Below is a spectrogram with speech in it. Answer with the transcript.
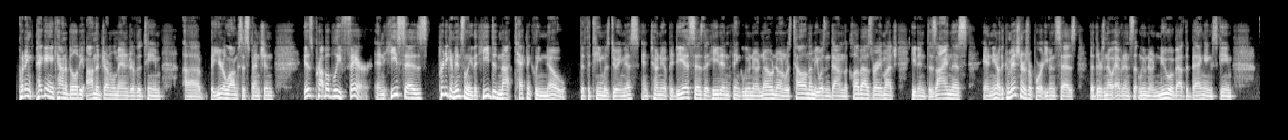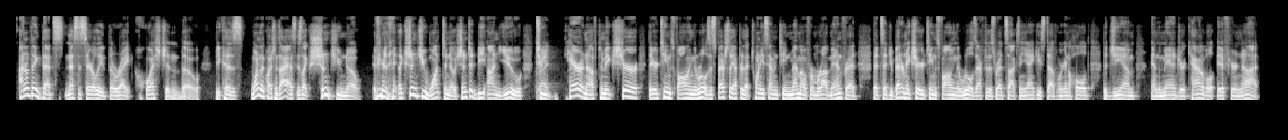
putting pegging accountability on the general manager of the team, uh, a year long suspension is probably fair. And he says pretty convincingly that he did not technically know that the team was doing this. Antonio Padilla says that he didn't think Luhnow no, no one was telling him. He wasn't down in the clubhouse very much. He didn't design this. And, you know, the commissioner's report even says that there's no evidence that Luhnow knew about the banging scheme. I don't think that's necessarily the right question, though, because one of the questions I ask is like, shouldn't you know? If you're like, shouldn't you want to know? Shouldn't it be on you to right. care enough to make sure that your team's following the rules, especially after that 2017 memo from Rob Manfred that said you better make sure your team's following the rules after this Red Sox and Yankee stuff. We're going to hold the GM and the manager accountable if you're not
